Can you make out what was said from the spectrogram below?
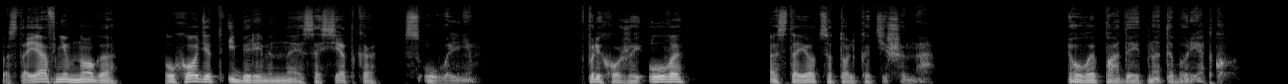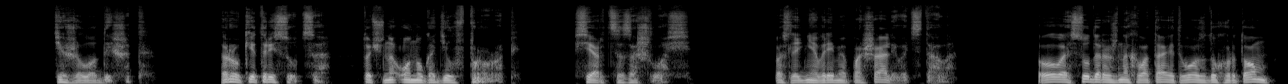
Постояв немного, уходит и беременная соседка с увольнем. В прихожей Увы остается только тишина. Увы падает на табуретку. Тяжело дышит. Руки трясутся. Точно он угодил в прорубь. Сердце зашлось. Последнее время пошаливать стало. Уве судорожно хватает воздух ртом,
